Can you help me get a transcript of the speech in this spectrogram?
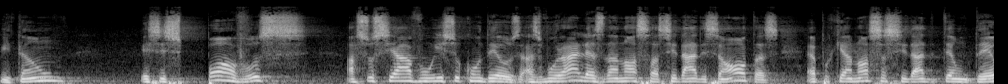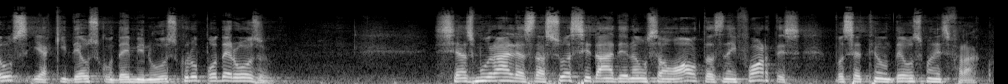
então, esses povos associavam isso com Deus. As muralhas da nossa cidade são altas, é porque a nossa cidade tem um Deus, e aqui Deus com D minúsculo, poderoso. Se as muralhas da sua cidade não são altas nem fortes, você tem um Deus mais fraco.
